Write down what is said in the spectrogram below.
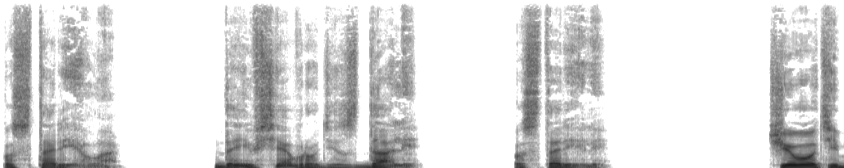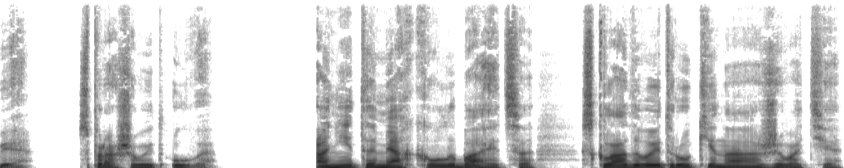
постарела. Да и все вроде сдали, постарели. «Чего тебе?» — спрашивает Ува. Анита мягко улыбается, складывает руки на животе.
